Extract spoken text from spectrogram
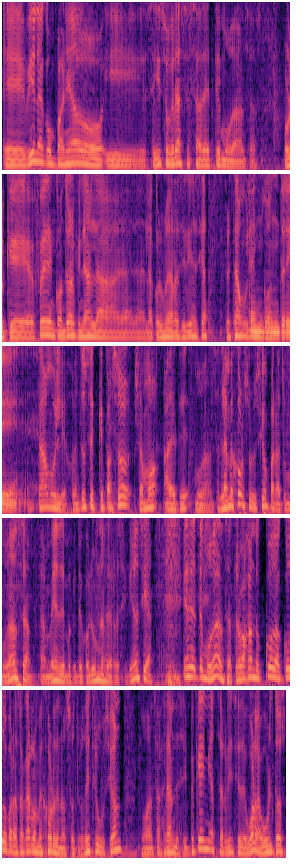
eh, viene acompañado y se hizo gracias a DT Mudanzas. Porque Fede encontró al final la, la- la- la columna de resiliencia, pero estaba muy Te lejos. encontré. Estaba muy lejos. Entonces, ¿qué pasó? Llamó a DT Mudanzas. La mejor solución para tu mudanza, también de, de columnas de resiliencia, es DT Mudanzas, trabajando codo a codo para sacar lo mejor de nosotros. Distribución, mudanzas grandes y pequeñas, servicio de guardabultos,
